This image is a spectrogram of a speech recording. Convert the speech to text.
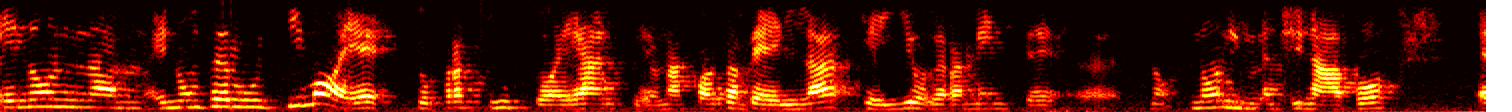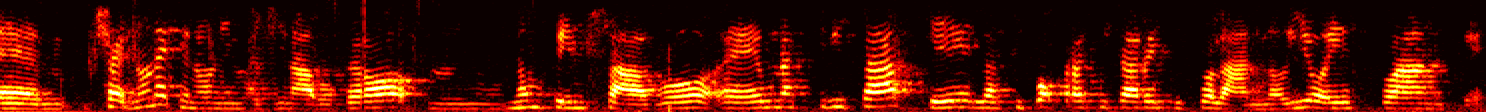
e, non, e, non, per ultimo è soprattutto è anche una cosa bella che io veramente eh, no, non immaginavo, eh, cioè non è che non immaginavo, però mh, non pensavo, è un'attività che la si può praticare tutto l'anno. Io esco anche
